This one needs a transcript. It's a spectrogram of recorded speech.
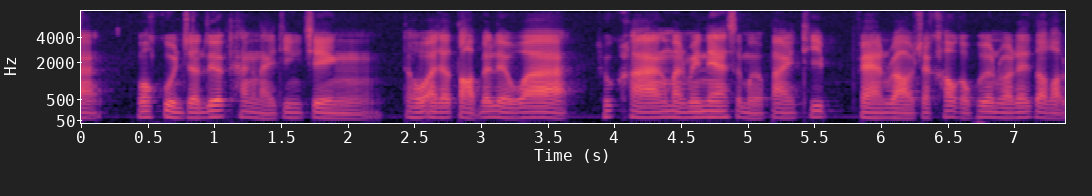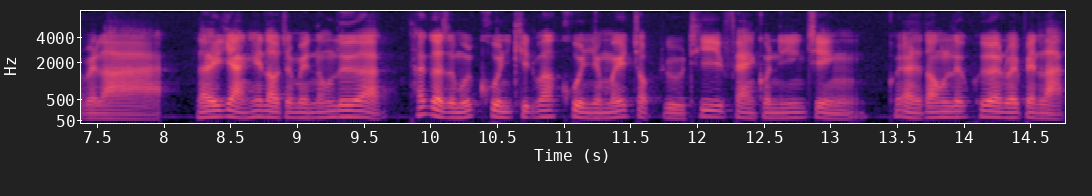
าก ว่าคุณจะเลือกทางไหนจริง ๆ แต่ผมอาจจะตอบได้เลยว่า ทุกครั้งมันไม่แน่เสมอไปที่แฟนเราจะเข้ากับเพื่อนเราได้ตลอดเวลา และอีกอย่างที่เราจะเป็นต้องเลือก ถ้าเกิดสมมติคุณคิดว่าคุณยังไม่จบอยู่ที่แฟนคนนี้จริง ๆ คุณอาจจะต้องเลือกเพื่อนไว้เป็นหลัก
